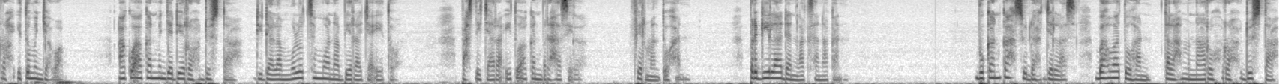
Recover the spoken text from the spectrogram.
Roh itu menjawab, Aku akan menjadi roh dusta di dalam mulut semua nabi raja itu. Pasti cara itu akan berhasil. Firman Tuhan. Pergilah dan laksanakan. Bukankah sudah jelas bahwa Tuhan telah menaruh roh dusta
